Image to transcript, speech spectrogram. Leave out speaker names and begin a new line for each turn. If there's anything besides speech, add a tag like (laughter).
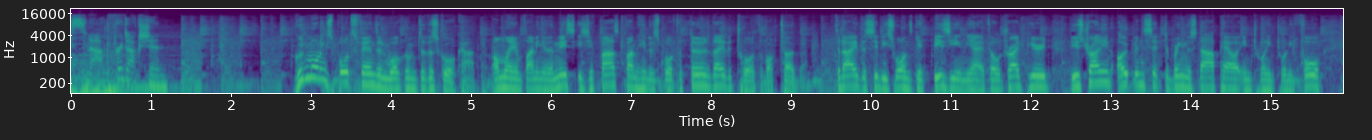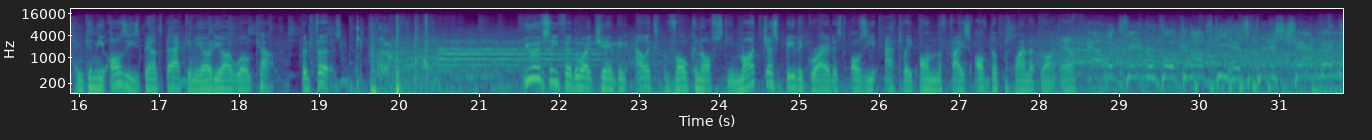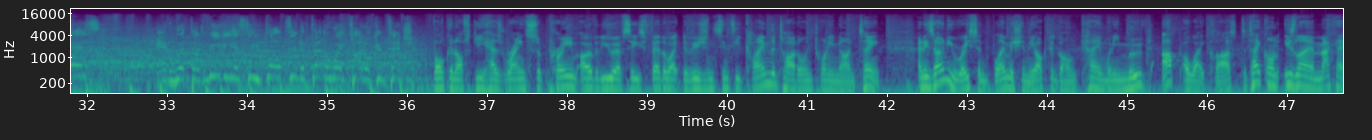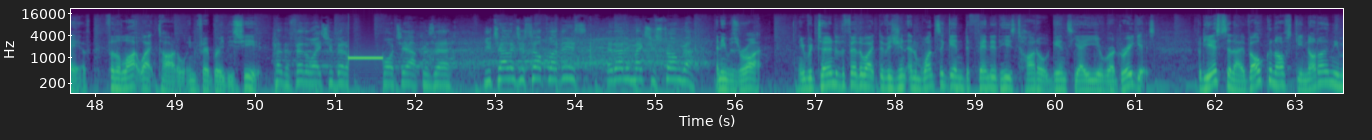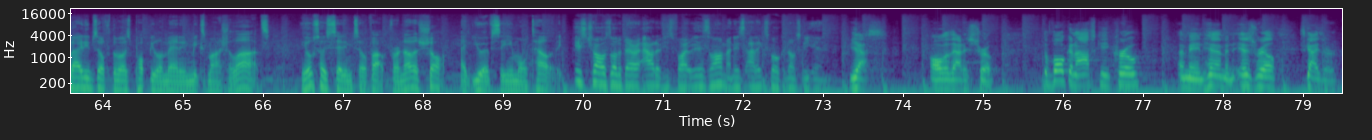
listener production.
Good morning, sports fans, and welcome to the scorecard. I'm Liam Flanagan, and this is your fast, fun hit of sport for Thursday, the 12th of October. Today, the Sydney Swans get busy in the AFL trade period. The Australian Open set to bring the star power in 2024, and can the Aussies bounce back in the ODI World Cup? But first, UFC featherweight champion Alex Volkanovski might just be the greatest Aussie athlete on the face of the planet right now.
Alexander Volkanovski has finished Chad Mendes and with immediacy vaults into featherweight title contention.
Volkanovski has reigned supreme over the UFC's featherweight division since he claimed the title in 2019. And his only recent blemish in the octagon came when he moved up a weight class to take on Islam Makhachev for the lightweight title in February this year.
The featherweights, you better watch out because uh, you challenge yourself like this, it only makes you stronger.
And he was right. He returned to the featherweight division and once again defended his title against Yair Rodriguez. But yesterday, Volkanovski not only made himself the most popular man in mixed martial arts, he also set himself up for another shot at UFC immortality.
Is Charles Oliveira out of his fight with Islam and is Alex Volkanovski in?
Yes, all of that is true. The Volkanovski crew, I mean, him and Israel, these guys are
